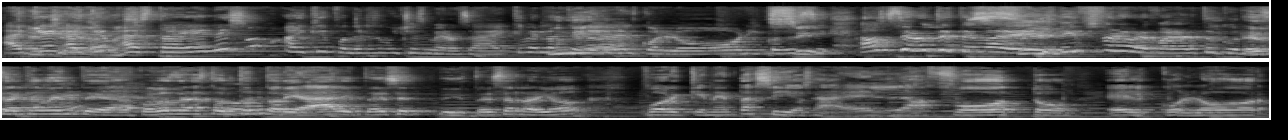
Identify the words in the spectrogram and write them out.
Hay que, hay que, hasta en eso hay que ponerse mucho esmero. O sea, hay que ver la teoría del color y cosas así. Vamos a hacer un tema de tips para preparar tu currículum. Exactamente, ¿eh? podemos hacer hasta un tutorial y todo, ese, y todo ese rollo. Porque neta sí, o sea, la foto, el color,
